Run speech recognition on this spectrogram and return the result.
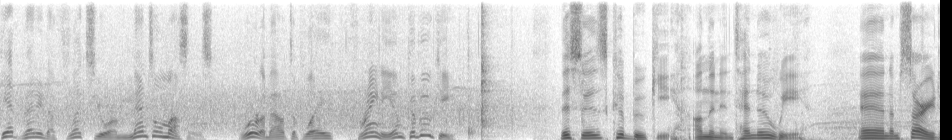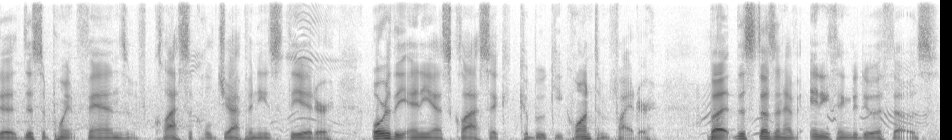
Get ready to flex your mental muscles. We're about to play Cranium Kabookii. This is Kabookii on the Nintendo Wii. And I'm sorry to disappoint fans of classical Japanese theater or the NES classic Kabuki Quantum Fighter, but this doesn't have anything to do with those.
